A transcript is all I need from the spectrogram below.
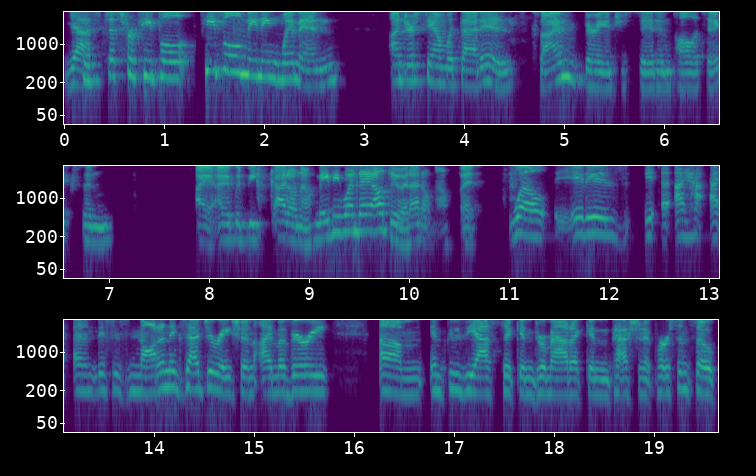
yeah. Because just for people, people meaning women, understand what that is. Because I'm very interested in politics, and I, I would be. I don't know. Maybe one day I'll do it. I don't know, but well, it is. It, I, ha, I and this is not an exaggeration. I'm a very um, enthusiastic and dramatic and passionate person. So,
